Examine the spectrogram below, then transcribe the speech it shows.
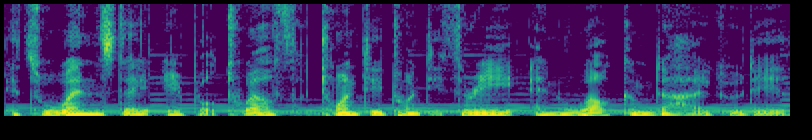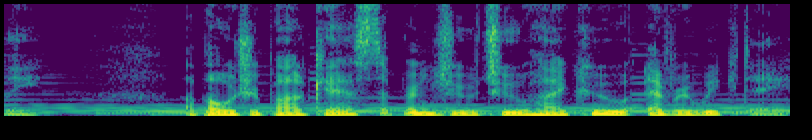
it's Wednesday, April 12th, 2023, and welcome to Haiku Daily, a poetry podcast that brings you two haiku every weekday,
